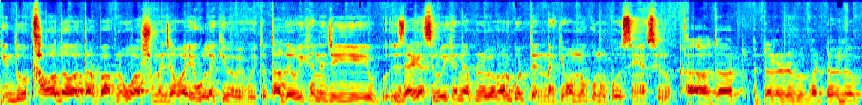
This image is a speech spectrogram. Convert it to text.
কিন্তু খাওয়া দাওয়া তারপর আপনার ওয়াশরুমে যাওয়া এগুলা কীভাবে হইতো? তাদের ওইখানে যেই জায়গা ছিল ওইখানে আপনারা ব্যবহার করতেন? নাকি অন্য কোনো প্রসেসিং ছিল? খাওয়া দাওয়া টয়লেটের ব্যাপারটা হলো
